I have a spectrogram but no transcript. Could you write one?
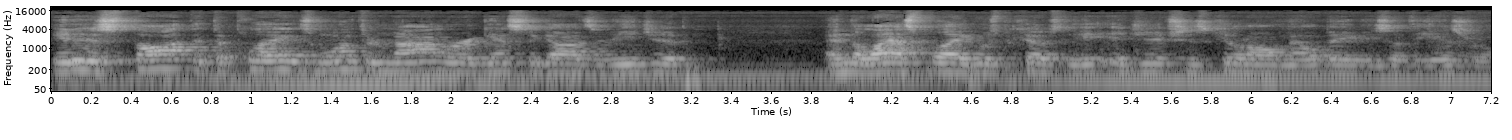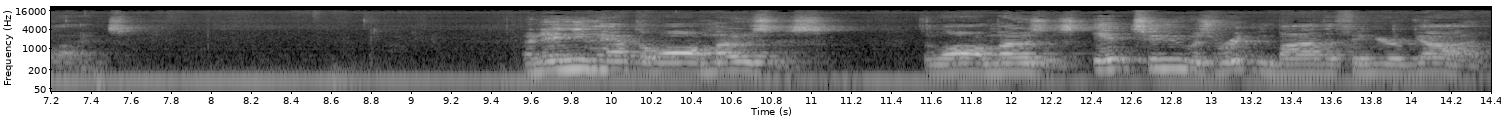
It is thought that the plagues 1 through 9 were against the gods of Egypt, and the last plague was because the Egyptians killed all male babies of the Israelites. And then you have the law of Moses. The law of Moses. It too was written by the finger of God.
